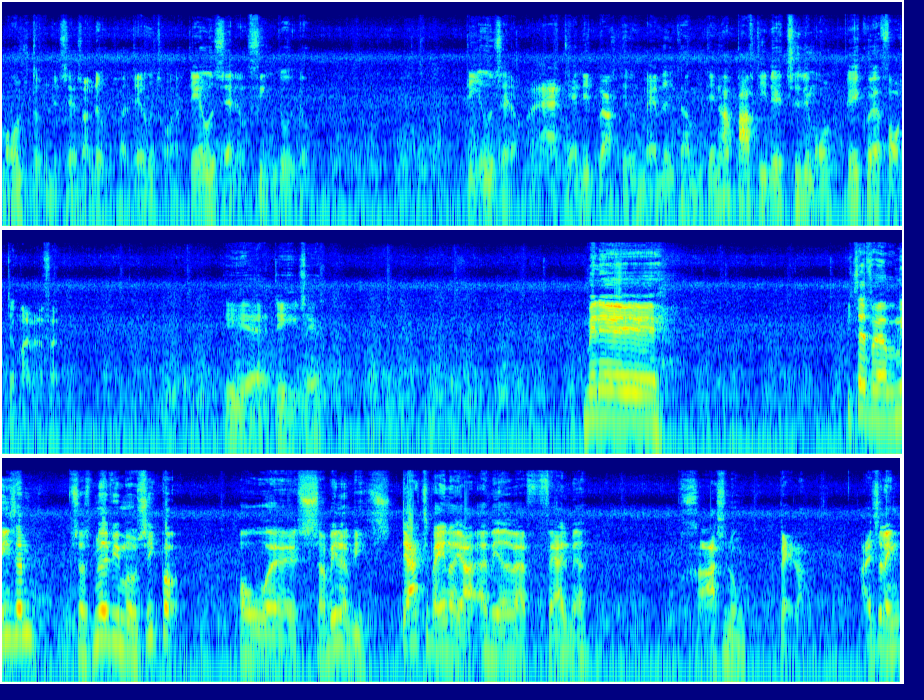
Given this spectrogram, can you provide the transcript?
morgenstunden, det ser sådan ud derude, tror jeg. Derude ser det jo fint ud, jo. Derude er det, ja, det er lidt mørkt derude, men jeg ved ikke om, det er nok bare fordi, det er tidlig morgen. Det kunne jeg forestille mig i hvert fald. Det, er, det er helt sikkert. Men øh, i stedet for at høre på min stemme, så smider vi musik på, og øh, så vinder vi stærkt tilbage, når jeg er ved at være færdig med at presse nogle baller. Hej så længe.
